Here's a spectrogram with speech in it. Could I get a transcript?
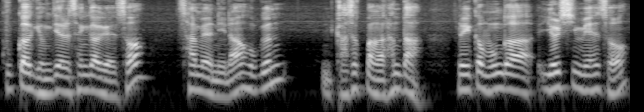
국가 경제를 생각해서 사면이나 혹은 가석방을 한다. 그러니까 뭔가 열심히 해서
